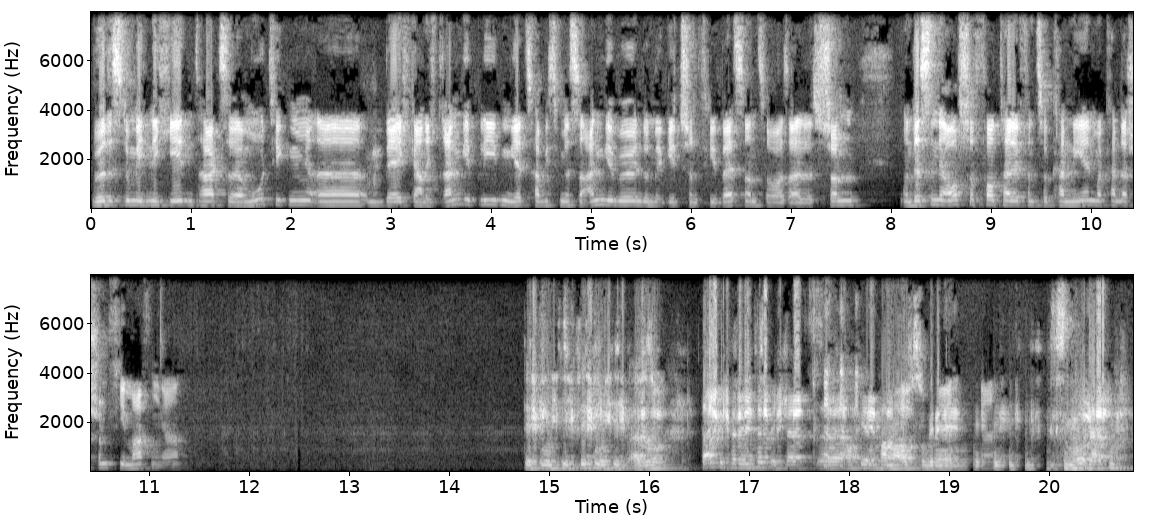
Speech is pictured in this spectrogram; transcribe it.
würdest du mich nicht jeden Tag so ermutigen, äh, wäre ich gar nicht dran geblieben. Jetzt habe ich es mir so angewöhnt und mir geht schon viel besser und sowas. Also das ist schon, und das sind ja auch so Vorteile von so Kanälen, man kann da schon viel machen, ja. Definitiv, definitiv. Also danke für den Tipp. Ich werde es äh, auf jeden Fall mal ausprobieren in den nächsten Monaten.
